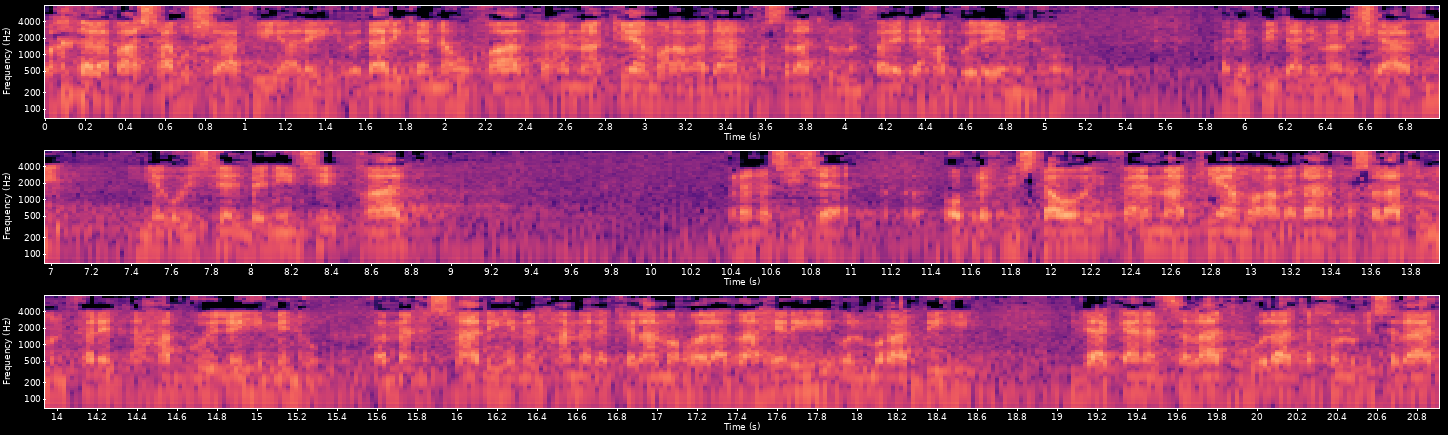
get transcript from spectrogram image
واختلف أصحاب الشافعي عليه وذلك أنه قال فأما قيام رمضان فصلاة المنفرد أحب إلي منه kad je pitan imam Šafi i njegovi sledbenici قال prenosi se oprečni stavovi fa amma qiyamu ramadan fa salatu al munfarid ahabbu ilayhi minhu fa man ashabihi man hamala kalamahu ala zahirihi wal murad bihi idha kanat salatuhu la takhullu bi salat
